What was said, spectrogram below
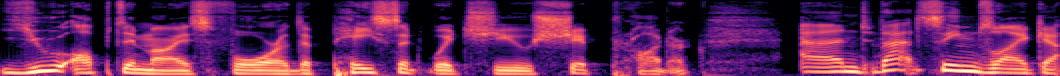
you optimize for the pace at which you ship product. And that seems like a,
